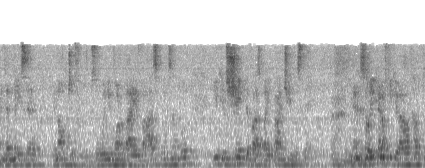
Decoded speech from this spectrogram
and then makes a, an object for you. So when you want to buy a vase, for example, you can shape the vase by punching this thing. And so he kind of figured out how to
